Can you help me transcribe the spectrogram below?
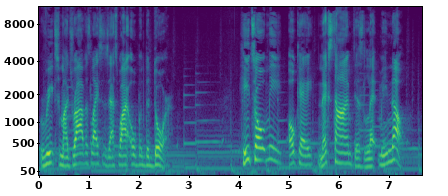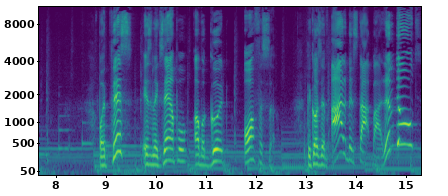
reach my driver's license. That's why I opened the door. He told me, okay, next time, just let me know. But this is an example of a good officer. Because if I'd have been stopped by them dudes,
